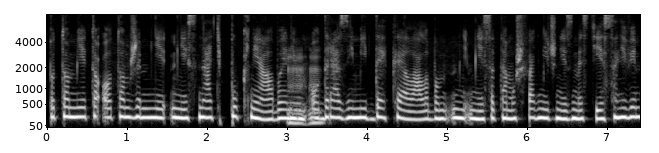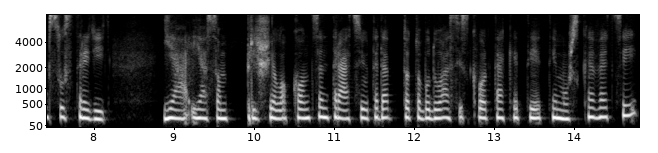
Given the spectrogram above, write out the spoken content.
potom je to o tom, že mne, mne snáď pukne, alebo ja neviem, mm-hmm. odrazí mi dekel, alebo mne, mne sa tam už fakt nič nezmestí, ja sa neviem sústrediť. Ja, ja som prišiel o koncentráciu, teda toto budú asi skôr také tie, tie mužské veci.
